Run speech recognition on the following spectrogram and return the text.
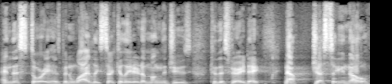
And this story has been widely circulated among the Jews to this very day. Now, just so you know,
